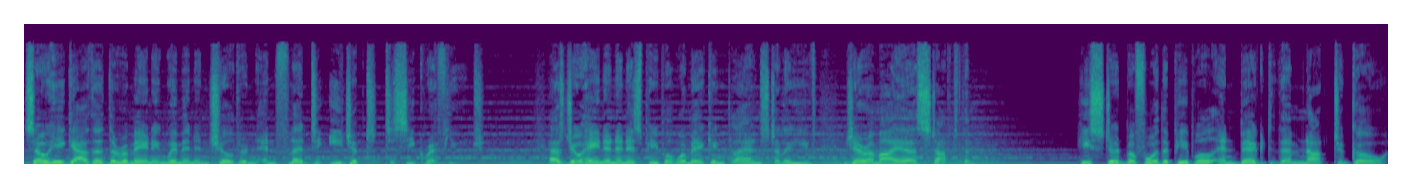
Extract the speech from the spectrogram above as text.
So he gathered the remaining women and children and fled to Egypt to seek refuge. As Johanan and his people were making plans to leave, Jeremiah stopped them. He stood before the people and begged them not to go.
